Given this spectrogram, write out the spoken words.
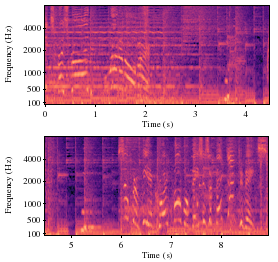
Expressroid, run him over! Super Vehicroid Mobile Base's effect activates!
